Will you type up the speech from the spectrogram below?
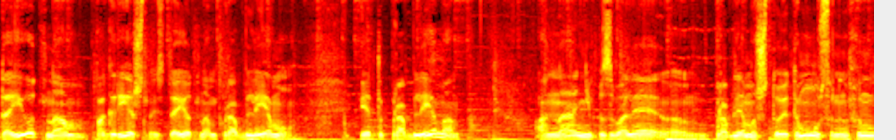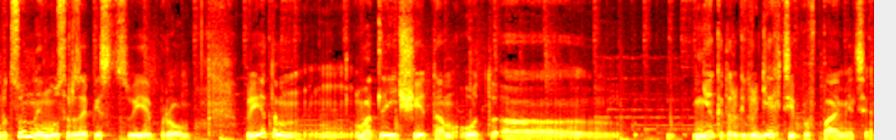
дает нам погрешность, дает нам проблему. И эта проблема, она не позволяет... Э, проблема что? Это мусор. Информационный мусор записывается в EEPROM. При этом, в отличие там, от э, некоторых других типов памяти,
